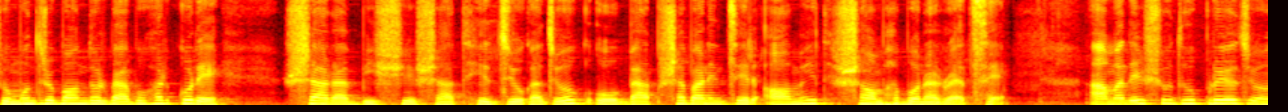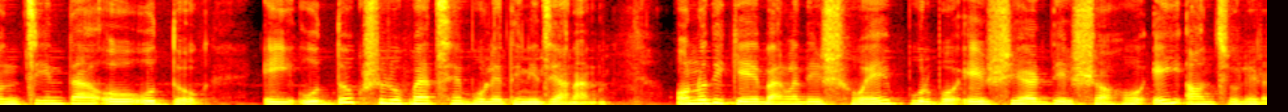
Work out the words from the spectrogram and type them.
সমুদ্র বন্দর ব্যবহার করে সারা বিশ্বের সাথে যোগাযোগ ও ব্যবসা বাণিজ্যের অমিত সম্ভাবনা রয়েছে। আমাদের শুধু প্রয়োজন চিন্তা ও উদ্যোগ। এই উদ্যোগ শুরু হয়েছে বলে তিনি জানান। অন্যদিকে, বাংলাদেশ হয়ে পূর্ব এশিয়ার দেশ সহ এই অঞ্চলের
